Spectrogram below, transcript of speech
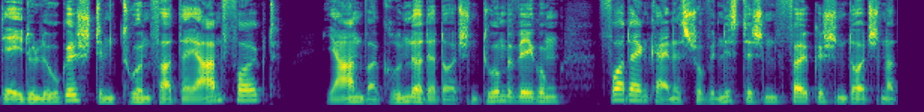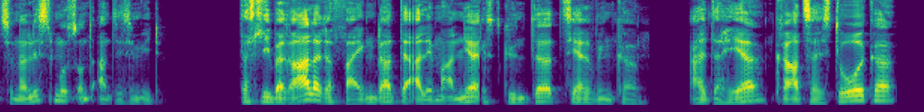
der ideologisch dem Turnvater Jahn folgt (Jahn war Gründer der deutschen Turnbewegung, Vordenker eines chauvinistischen, völkischen deutschen Nationalismus und Antisemit). Das liberalere Feigenblatt der Alemannia ist Günter Zerwinka, Alter Herr, Grazer Historiker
